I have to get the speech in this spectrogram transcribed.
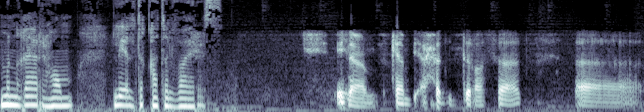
من غيرهم لالتقاط الفيروس. نعم. كان بأحد الدراسات آه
